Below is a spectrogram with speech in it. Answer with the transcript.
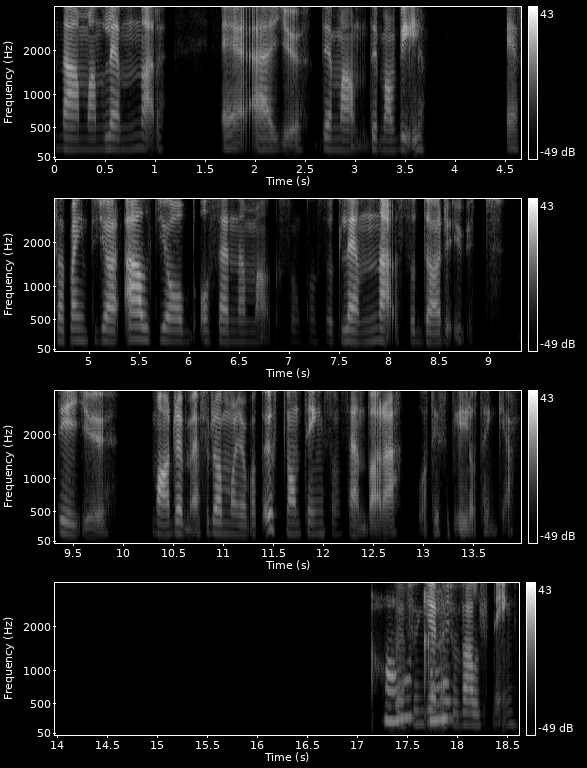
när man lämnar eh, är ju det man, det man vill. Eh, så att man inte gör allt jobb och sen när man som konsult lämnar så dör det ut. Det är ju mardrömmen för då har man jobbat upp någonting som sen bara går till spillo tänker jag. Ja, en fungerande förvaltning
